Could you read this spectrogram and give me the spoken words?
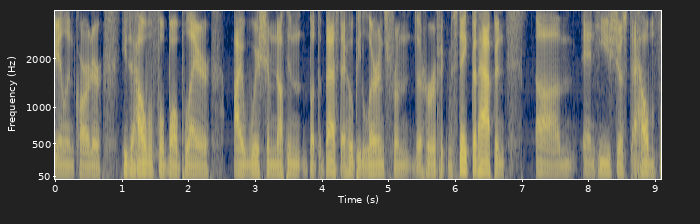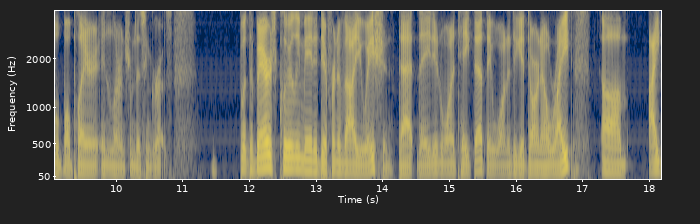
Jalen Carter. He's a hell of a football player. I wish him nothing but the best. I hope he learns from the horrific mistake that happened. Um, and he's just a hell of a football player and learns from this and grows. But the Bears clearly made a different evaluation that they didn't want to take that. They wanted to get Darnell Wright. Um, I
